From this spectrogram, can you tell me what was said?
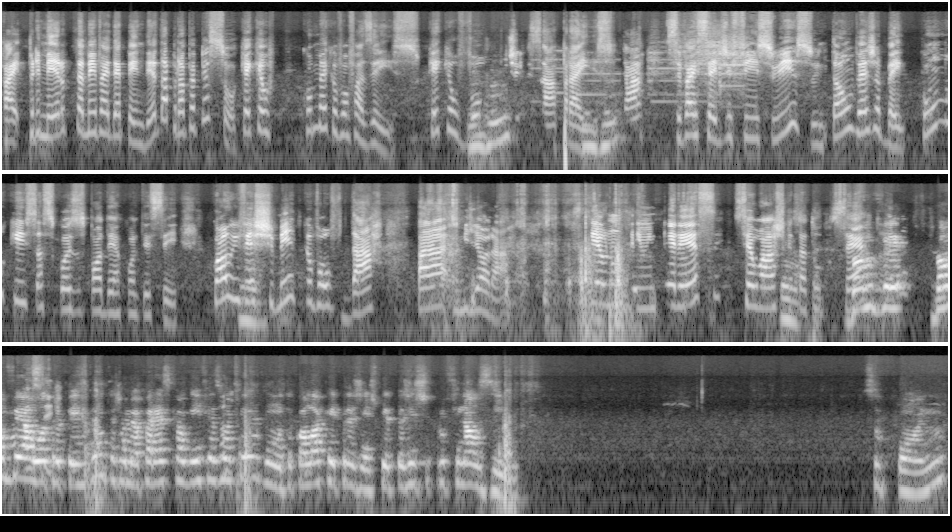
Vai, primeiro, também vai depender da própria pessoa. O que, é que eu como é que eu vou fazer isso? O que, é que eu vou uhum. utilizar para uhum. isso, tá? Se vai ser difícil isso, então veja bem, como que essas coisas podem acontecer? Qual o é. investimento é. que eu vou dar para melhorar? Se eu não tenho interesse, se eu acho é. que está tudo certo. Vamos ver, vamos ver a outra pergunta, Jamel. Parece que alguém fez uma pergunta. Coloca aí para gente, para a gente ir para o finalzinho. Suponho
